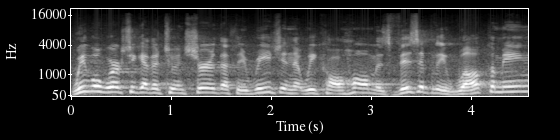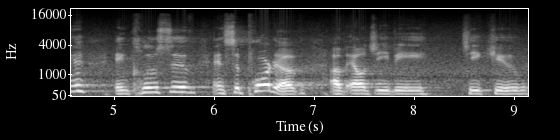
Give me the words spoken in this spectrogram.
We will work together to ensure that the region that we call home is visibly welcoming inclusive, and supportive of LGBTQ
